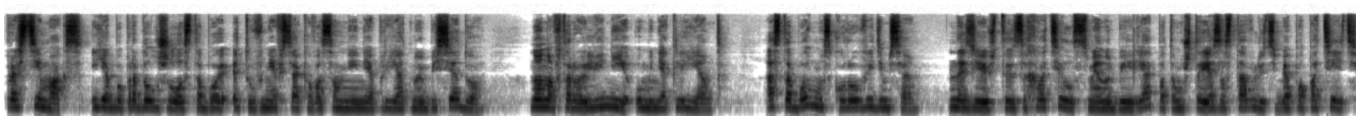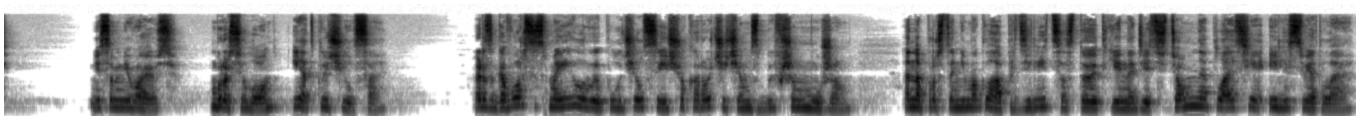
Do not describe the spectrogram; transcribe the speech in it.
«Прости, Макс, я бы продолжила с тобой эту, вне всякого сомнения, приятную беседу, но на второй линии у меня клиент. А с тобой мы скоро увидимся. Надеюсь, ты захватил смену белья, потому что я заставлю тебя попотеть». «Не сомневаюсь», – бросил он и отключился. Разговор с Исмаиловой получился еще короче, чем с бывшим мужем. Она просто не могла определиться, стоит ей надеть темное платье или светлое.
